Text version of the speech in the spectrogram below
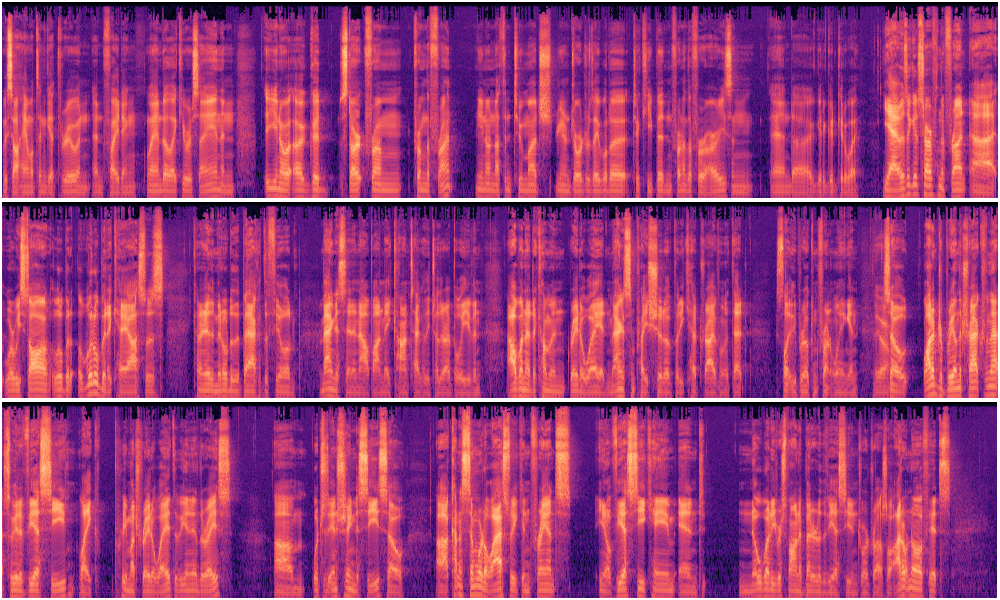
we saw Hamilton get through and, and fighting Lando like you were saying and you know a good start from from the front you know nothing too much you know George was able to to keep it in front of the Ferraris and and uh, get a good getaway Yeah, it was a good start from the front. Uh, where we saw a little bit a little bit of chaos was kind of near the middle to the back of the field. Magnussen and Albon made contact with each other, I believe, and Albon had to come in right away. And Magnussen probably should have, but he kept driving with that slightly broken front wing, and Yeah. so a lot of debris on the track from that. So we had a VSC like pretty much right away at the beginning of the race. um, which is interesting to see. So, uh, kind of similar to last week in France, you know, VSC came and nobody responded better to the VSC than George Russell. I don't know if it's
